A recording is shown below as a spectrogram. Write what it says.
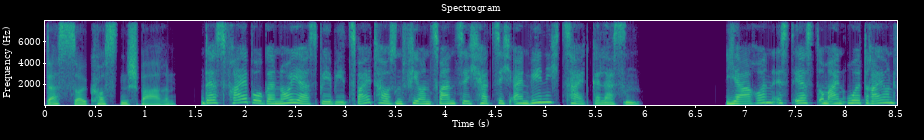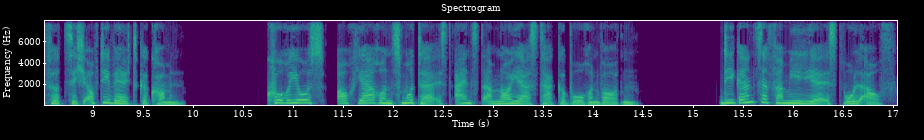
Das soll Kosten sparen. Das Freiburger Neujahrsbaby 2024 hat sich ein wenig Zeit gelassen. Jaron ist erst um 1.43 Uhr auf die Welt gekommen. Kurios, auch Jarons Mutter ist einst am Neujahrstag geboren worden. Die ganze Familie ist wohlauf.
